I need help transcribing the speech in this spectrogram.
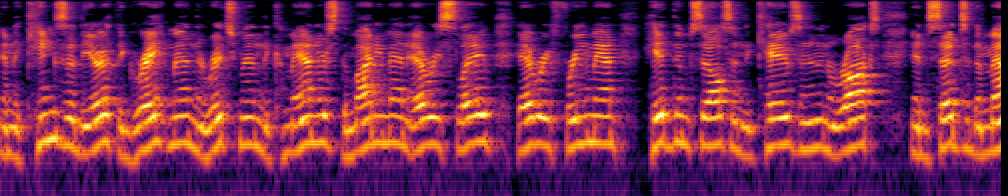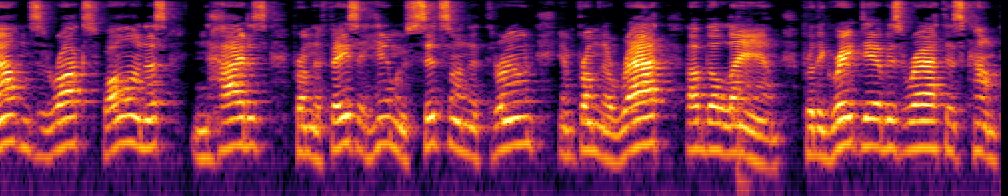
And the kings of the earth, the great men, the rich men, the commanders, the mighty men, every slave, every free man, hid themselves in the caves and in the rocks, and said to the mountains and rocks, Fall on us and hide us from the face of him who sits on the throne and from the wrath of the Lamb. For the great day of his wrath has come.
